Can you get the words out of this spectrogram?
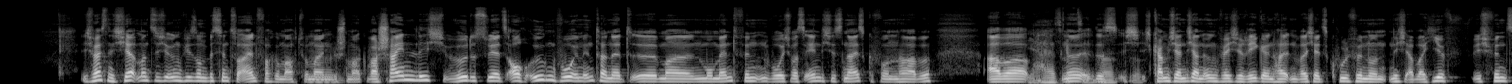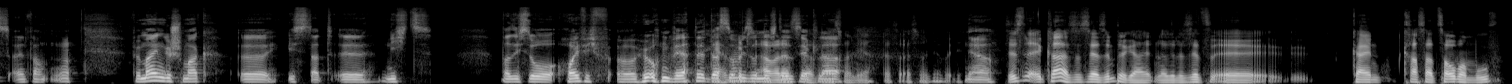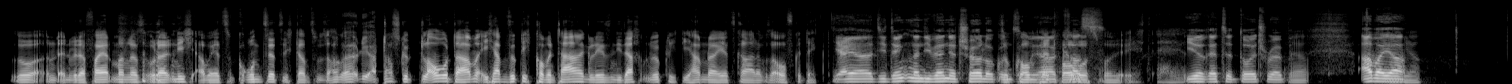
ich weiß nicht, hier hat man sich irgendwie so ein bisschen zu einfach gemacht für meinen Mhm. Geschmack. Wahrscheinlich würdest du jetzt auch irgendwo im Internet äh, mal einen Moment finden, wo ich was ähnliches nice gefunden habe. Aber Ja, das ne, ja das, ich, ich kann mich ja nicht an irgendwelche Regeln halten, weil ich jetzt cool finde und nicht. Aber hier, ich finde es einfach, mh, für meinen Geschmack äh, ist das äh, nichts, was ich so häufig äh, hören werde. Das Ja, gut, sowieso nicht, aber das, ist ja das klar. Weiß man ja, das weiß man ja bei dir. Ja, Das ist, äh, klar, es ist sehr simpel gehalten. Also das ist jetzt äh, kein krasser Zaubermove. So, und entweder feiert man das oder halt nicht, aber jetzt grundsätzlich dann zu sagen, äh, die hat das geklaut, da haben ich habe wirklich Kommentare gelesen, die dachten wirklich, die haben da jetzt gerade was aufgedeckt. ja, ja, die denken dann, die wären jetzt Sherlock So und so. komplett Ja, vorwurfsvoll, echt. Äh, Ihr rettet Deutschrap. ja, Aber ja, ja.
